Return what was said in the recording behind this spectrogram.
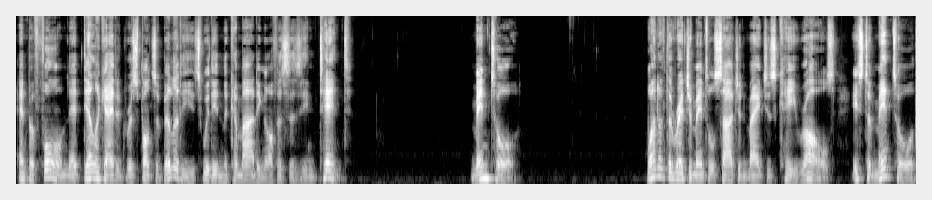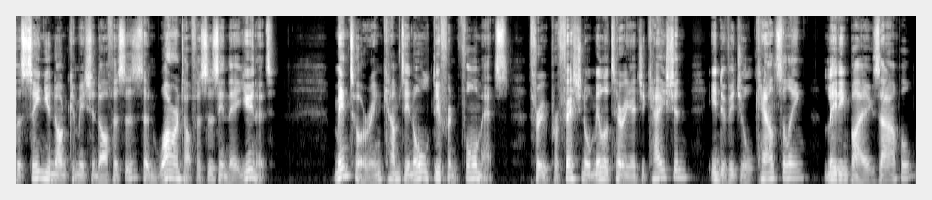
and perform their delegated responsibilities within the commanding officer's intent. Mentor one of the regimental sergeant major's key roles is to mentor the senior non commissioned officers and warrant officers in their unit. Mentoring comes in all different formats through professional military education, individual counselling, leading by example,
